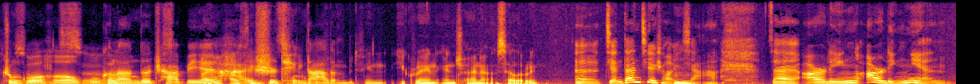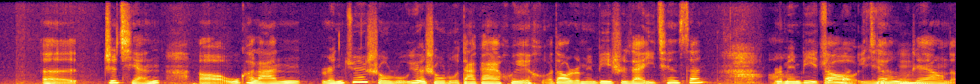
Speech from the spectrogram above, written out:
中国和乌克兰的差别还是挺大的。Between Ukraine and China salary。呃，简单介绍一下哈，在二零二零年，呃。之前，呃，乌克兰人均收入月收入大概会合到人民币是在一千三人民币到一千五这样的。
